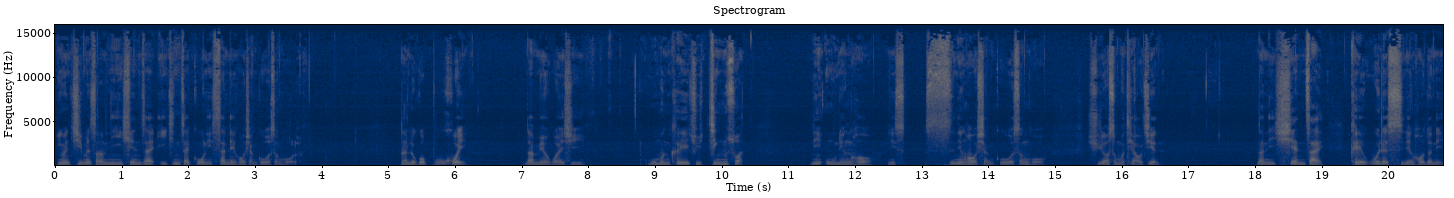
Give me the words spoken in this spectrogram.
因为基本上你现在已经在过你三年后想过的生活了。那如果不会，那没有关系，我们可以去精算。你五年后，你十十年后想过的生活，需要什么条件？那你现在可以为了十年后的你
